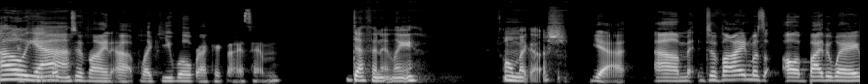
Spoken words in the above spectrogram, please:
Oh yeah. Look Divine up, like you will recognize him. Definitely. Oh my gosh. Yeah. Um, Divine was, uh, by the way,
